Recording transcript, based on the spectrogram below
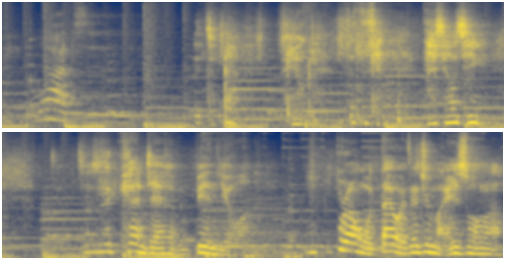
你的袜子，哎呦，大小姐，就是看起来很别扭啊，不然我待会再去买一双啊。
